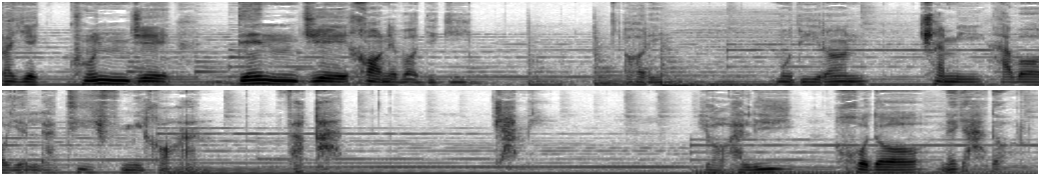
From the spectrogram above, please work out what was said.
و یک کنج دنج خانوادگی. آری مدیران کمی هوای لطیف می‌خواهند. فقط کمی. یا علی خدا نگهدار.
